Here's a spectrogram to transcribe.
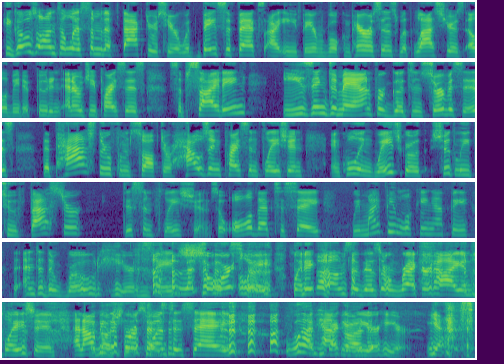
He goes on to list some of the factors here with base effects, i.e. favorable comparisons with last year's elevated food and energy prices subsiding easing demand for goods and services, the pass through from softer housing price inflation, and cooling wage growth should lead to faster disinflation. So, all that to say, we might be looking at the, the end of the road here, Zain, shortly when it comes to this record high inflation. And I'll oh be gosh, the first one to say, we'll have I'm happy we are here. Yes.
